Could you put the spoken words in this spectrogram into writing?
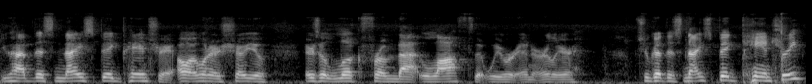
you have this nice big pantry. Oh, I wanted to show you. There's a look from that loft that we were in earlier. So you've got this nice big pantry.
